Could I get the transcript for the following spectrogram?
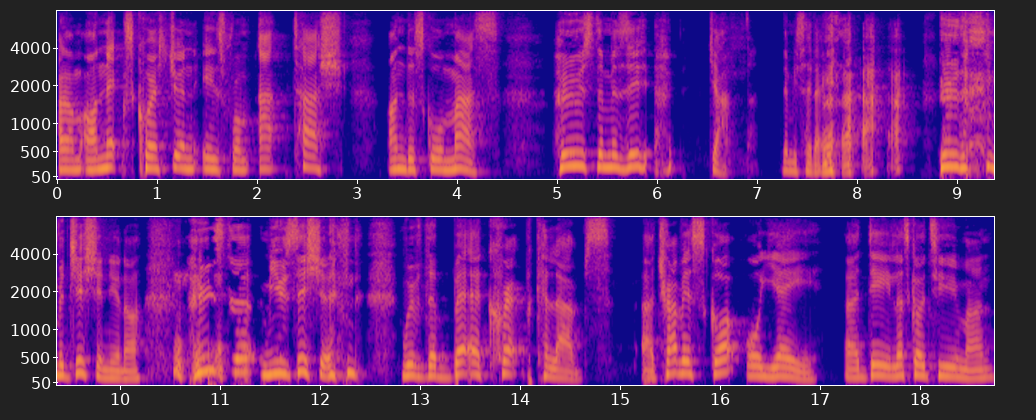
Um, our next question is from at Tash underscore mass. Who's the music? Yeah, let me say that again. Who's the magician, you know? Who's the musician with the better crep collabs? Uh, Travis Scott or Yay? Uh, D, let's go to you, man.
